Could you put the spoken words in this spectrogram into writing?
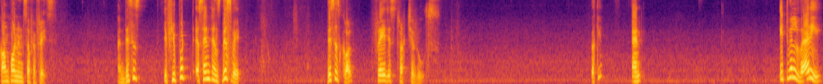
components of a phrase. And this is, if you put a sentence this way, this is called phrase structure rules. Okay? And it will vary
